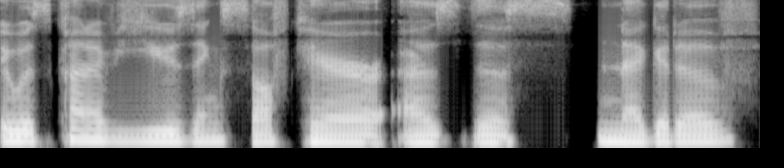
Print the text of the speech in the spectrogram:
it was kind of using self care as this negative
